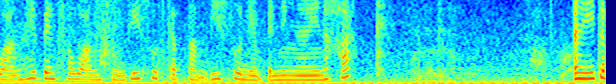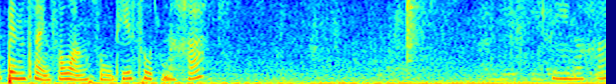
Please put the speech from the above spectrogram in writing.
ว่างให้เป็นสว่างสูงที่สุดกับต่ำที่สุดเนี่ยเป็นยังไงนะคะ เอาอะไรครับ อันนี้จะเป็นแสงสว่างสูงที่สุดนะคะ นี่นะคะ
